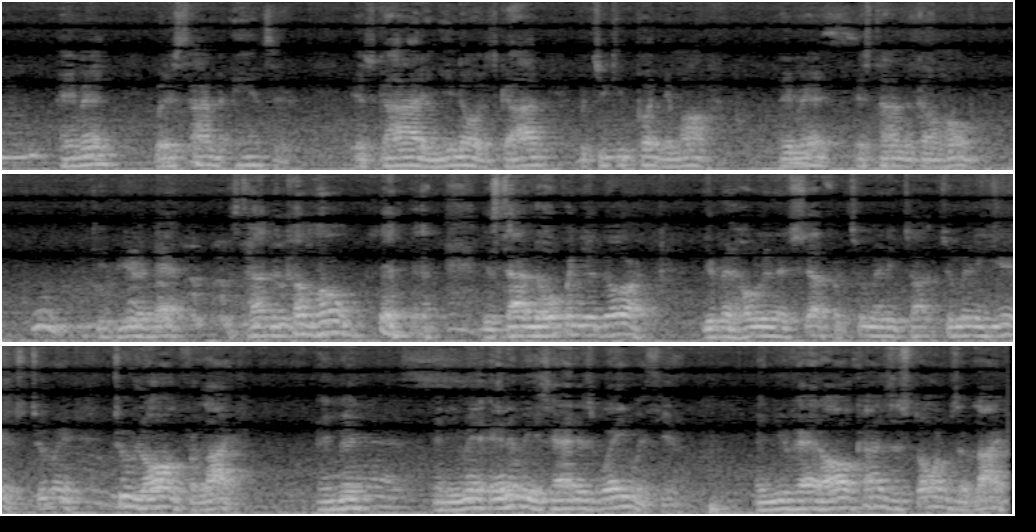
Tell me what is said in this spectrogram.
Mhm. Amen. But it's time to answer. It's God, and you know it's God, but you keep putting him off. Amen. It's time to come home. You keep hearing that. It's time to come home. it's time to open your door. You've been holding it shut for too many too many years, too many, too long for life. Amen. Yes. And the enemy's had his way with you. And you've had all kinds of storms of life.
